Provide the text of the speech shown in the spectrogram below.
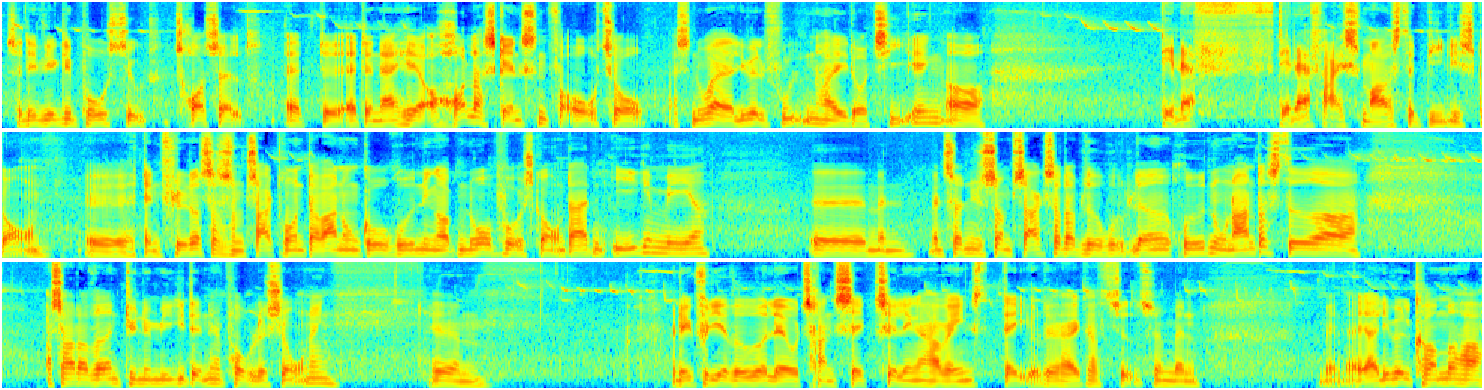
så det er virkelig positivt, trods alt, at, øh, at den er her og holder skansen fra år til år. Altså nu har jeg alligevel fulgt den her i et år 10, ikke? og den er, den er faktisk meget stabil i skoven. Øh, den flytter sig som sagt rundt. Der var nogle gode rydninger op nordpå i skoven. Der er den ikke mere. Øh, men, men sådan jo som sagt, så er der blevet lavet, ryddet nogle andre steder, og, og så har der været en dynamik i den her population. Ikke? Øhm, og det er ikke fordi, jeg har været ude og lave transektællinger her hver eneste dag, og det har jeg ikke haft tid til, men, men øh, jeg er alligevel kommet her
